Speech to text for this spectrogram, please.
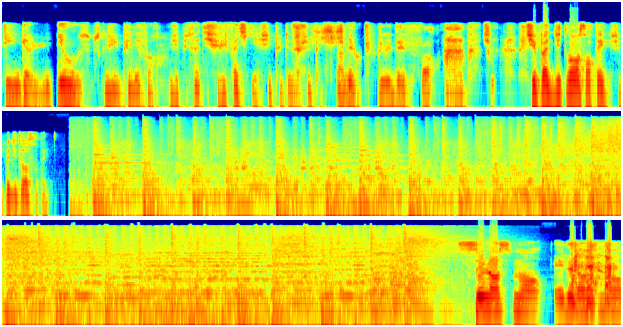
Jingle news, parce que j'ai plus d'efforts, j'ai plus de fatigue, je suis fatigué, j'ai plus de, j'ai plus d'efforts. Je suis pas du tout en santé, je suis pas du tout en santé. Ce lancement est le lancement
